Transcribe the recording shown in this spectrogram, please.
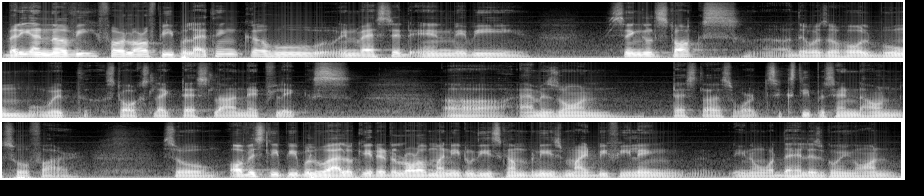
very unnervy for a lot of people i think uh, who invested in maybe single stocks. Uh, there was a whole boom with stocks like tesla netflix uh, amazon Tesla is what 60% down so far. So obviously, people who allocated a lot of money to these companies might be feeling, you know, what the hell is going on.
